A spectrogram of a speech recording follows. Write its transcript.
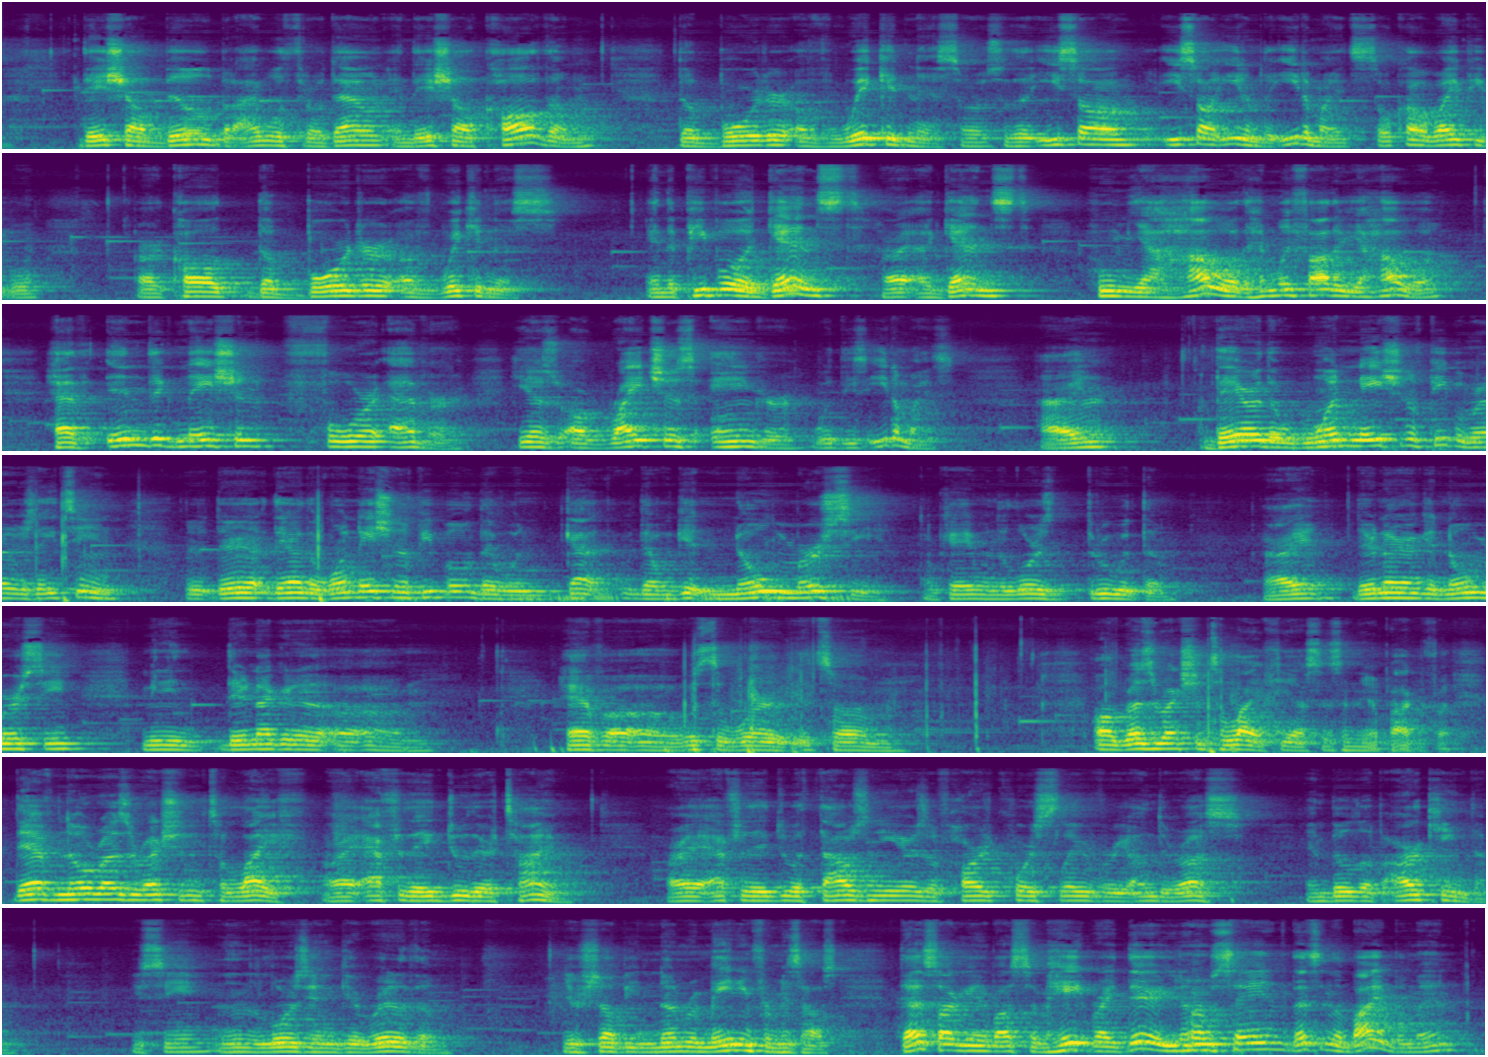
They shall build, but I will throw down, and they shall call them the border of wickedness. So, so the Esau, Esau, Edom, the Edomites, so-called white people, are called the border of wickedness. And the people against, against whom Yahweh, the Heavenly Father Yahweh, have indignation forever. He has a righteous anger with these Edomites. All right. They are the one nation of people, brothers 18. They're, they are the one nation of people that will get that will get no mercy. Okay, when the Lord is through with them. All right, they're not gonna get no mercy, meaning they're not gonna uh, um, have uh, what's the word? It's um oh resurrection to life. Yes, it's in the apocrypha. They have no resurrection to life. All right, after they do their time. All right, after they do a thousand years of hardcore slavery under us and build up our kingdom. You see, and then the Lord's going to get rid of them. There shall be none remaining from his house. That's talking about some hate right there. You know what I'm saying? That's in the Bible, man.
